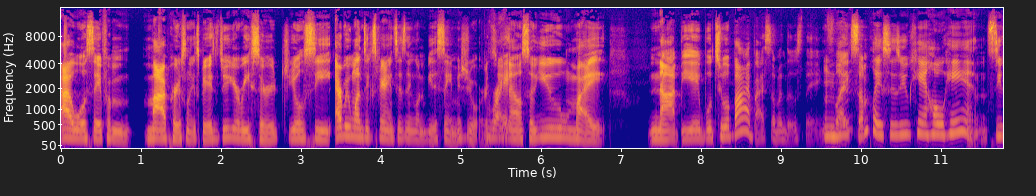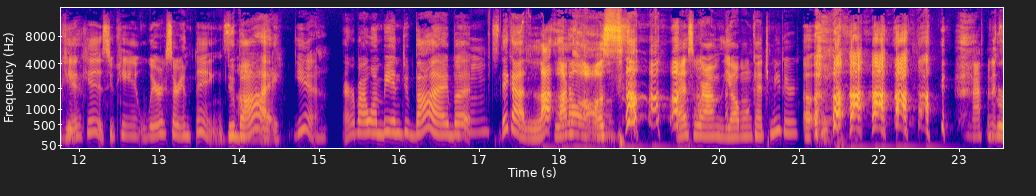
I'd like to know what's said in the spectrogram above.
I will say from my personal experience, do your research. You'll see everyone's experience isn't going to be the same as yours. Right. You know, so you might not be able to abide by some of those things. Mhm. Like some places you can't hold hands, you can't kiss, you can't wear certain things. Um, Dubai. yeah. Everybody want to be in Dubai, but Mhm. they got a lot, Lot of laws. That's where I'm y'all won't catch me there. Uh, Not gonna tell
